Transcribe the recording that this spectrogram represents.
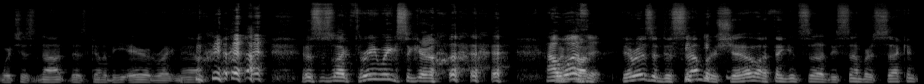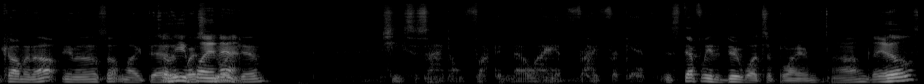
which is not that's going to be aired right now. this is like three weeks ago. How But, was uh, it? There is a December show. I think it's uh, December second coming up. You know, something like that. So who you West playing York? Inn. Jesus, I don't fucking know. I have I forget. It's definitely the do what's a playing, Uh, the Ills?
